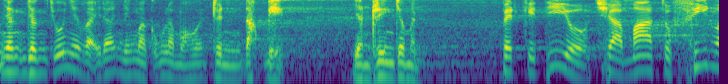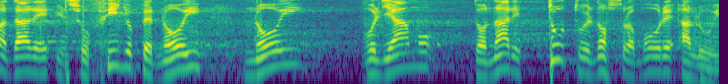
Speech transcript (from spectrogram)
nhân dân Chúa như vậy đó nhưng mà cũng là một hành trình đặc biệt dành riêng cho mình. Perché Dio ci ha amato fino a dare il suo figlio per noi, noi vogliamo donare tutto il nostro amore a Lui.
